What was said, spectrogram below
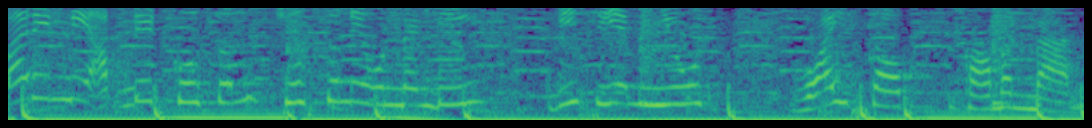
మరిన్ని అప్డేట్ కోసం చూస్తూనే ఉండండి. VCM news voice of common man.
